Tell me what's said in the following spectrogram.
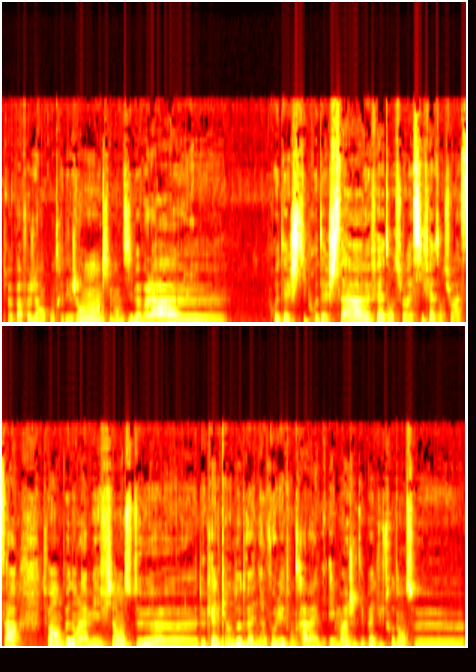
Tu vois, parfois j'ai rencontré des gens qui m'ont dit, bah voilà, euh, protège ci, protège ça, euh, fais attention à ci, fais attention à ça. Tu vois, un peu dans la méfiance de, euh, de quelqu'un d'autre va venir voler ton travail. Et moi, j'étais pas du tout dans ce,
